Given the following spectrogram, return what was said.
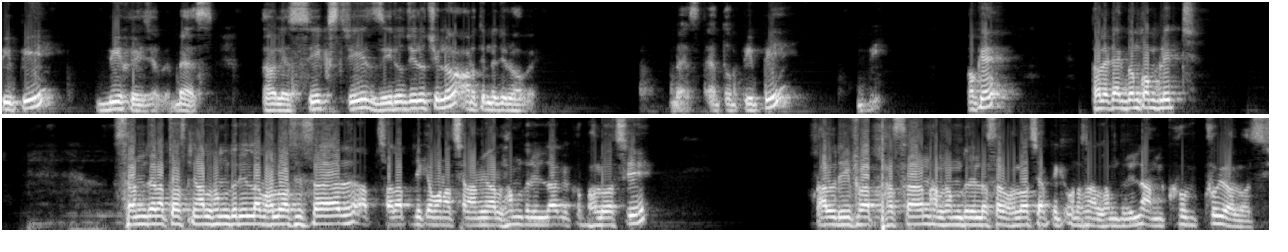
পিপি বি হয়ে যাবে, ব্যাস। তাহলে সিক্স থ্রি জিরো জিরো ছিল, আর তিনটা জিরো হবে। ব্যাস, এত পিপি বি ওকে? তাহলে এটা একদম কমপ্লিট সঞ্জনা তসনি আলহামদুলিল্লাহ ভালো আছি, স্যার। স্যার, আপনি কেমন আছেন? আমি আলহামদুলিল্লাহ, আমি খুব ভালো আছি। আল রিফাত হাসান, আলহামদুলিল্লাহ, স্যার, ভালো আছি। আপনি কেমন আছেন? আলহামদুলিল্লাহ, আমি খুব, খুবই ভালো আছি।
